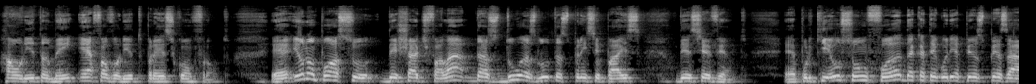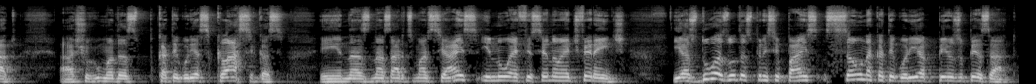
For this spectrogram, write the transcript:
Raoni também é favorito para esse confronto. É, eu não posso deixar de falar das duas lutas principais desse evento. É porque eu sou um fã da categoria peso pesado. Acho uma das categorias clássicas nas, nas artes marciais e no UFC não é diferente. E as duas lutas principais são na categoria peso pesado.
